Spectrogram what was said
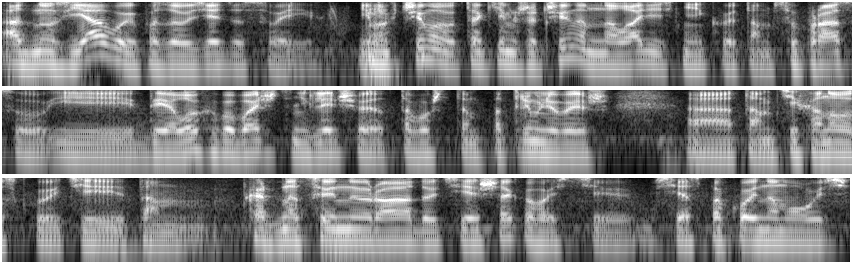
одну з'яву і пазаўзець за сваіх. І магчыма таким жа чынам наладзіць нейкую там супрацу і дыялог і побачыць нягледзячы того что там падтрымліваеш там ціхановскую ці там каардынацыйную раду ці яшчэ кагосьці все спакойна могуць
